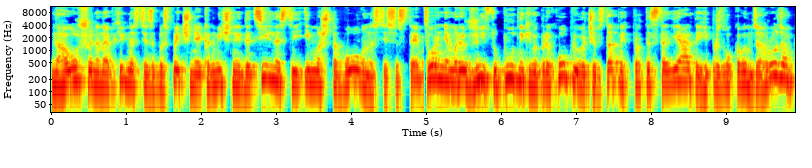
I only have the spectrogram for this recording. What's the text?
наголошує на необхідності забезпечення економічної доцільності і масштабованості системи, створення мережі супутників і перехоплювачів, здатних протистояти гіперзвуковим загрозам,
